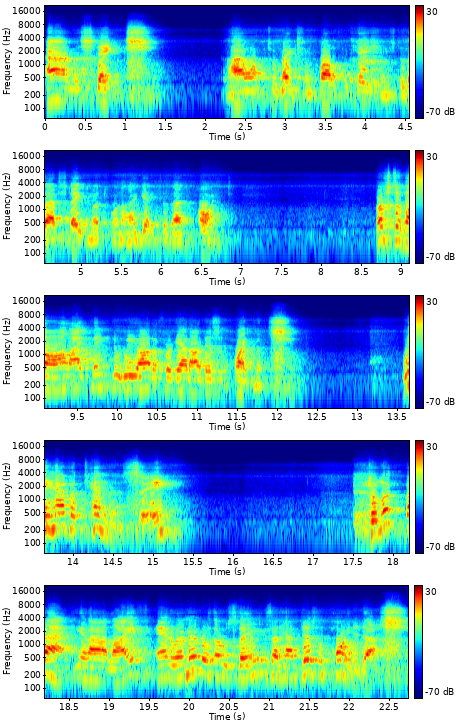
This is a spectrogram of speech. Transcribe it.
our mistakes. And I want to make some qualifications to that statement when I get to that point. First of all, I think that we ought to forget our disappointments. We have a tendency to look back in our life and remember those things that have disappointed us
